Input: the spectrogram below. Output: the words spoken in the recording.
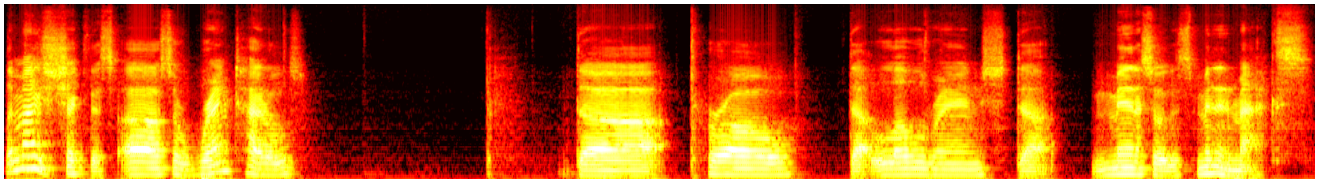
Let me check this. Uh, so rank titles, the pro, that level range, the min. So this min and max.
